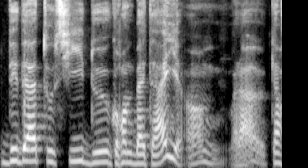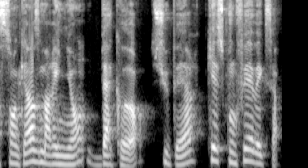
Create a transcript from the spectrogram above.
Des dates aussi de grandes batailles, hein, voilà, 1515, Marignan, d'accord, super, qu'est-ce qu'on fait avec ça?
